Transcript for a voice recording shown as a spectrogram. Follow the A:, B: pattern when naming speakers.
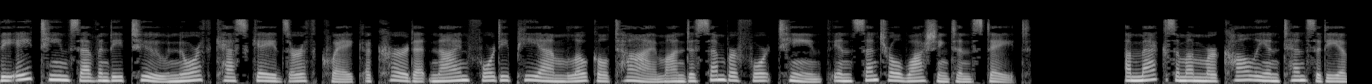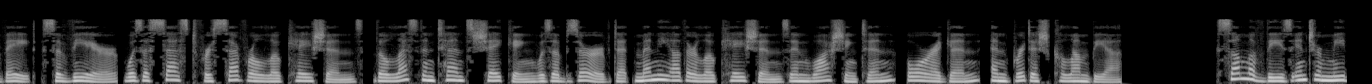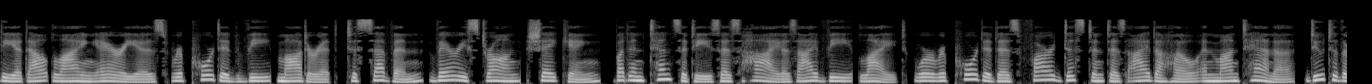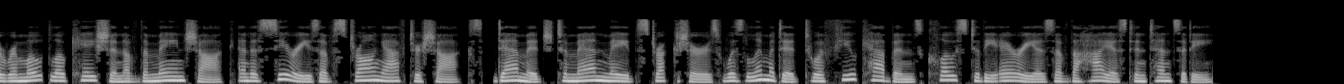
A: The 1872 North Cascades earthquake occurred at 9.40 p.m. local time on December 14 in central Washington state. A maximum Mercalli intensity of 8 severe was assessed for several locations, though less intense shaking was observed at many other locations in Washington, Oregon, and British Columbia. Some of these intermediate outlying areas reported V moderate to 7 very strong shaking, but intensities as high as IV light were reported as far distant as Idaho and Montana, due to the remote location of the main shock and a series of strong aftershocks. Damage to man-made structures was limited to a few cabins close to the areas of the highest intensity.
